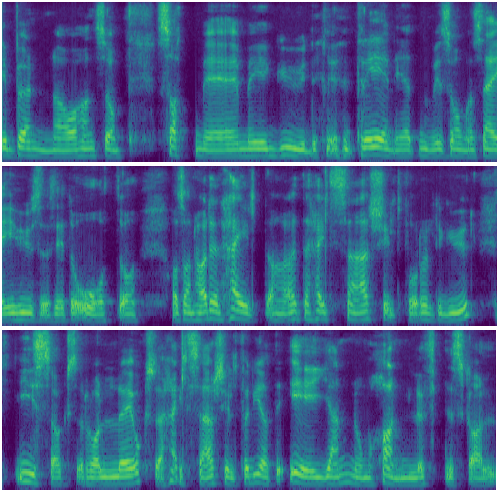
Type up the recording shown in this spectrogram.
i bønna, og han som satt med, med Gud, treenigheten, vi så må si, i huset sitt og åt. Og, altså han, hadde helt, han, hadde et helt særskilt forhold til Gud. Isaks rolle er også helt særskilt, fordi at det er gjennom han løftet skal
